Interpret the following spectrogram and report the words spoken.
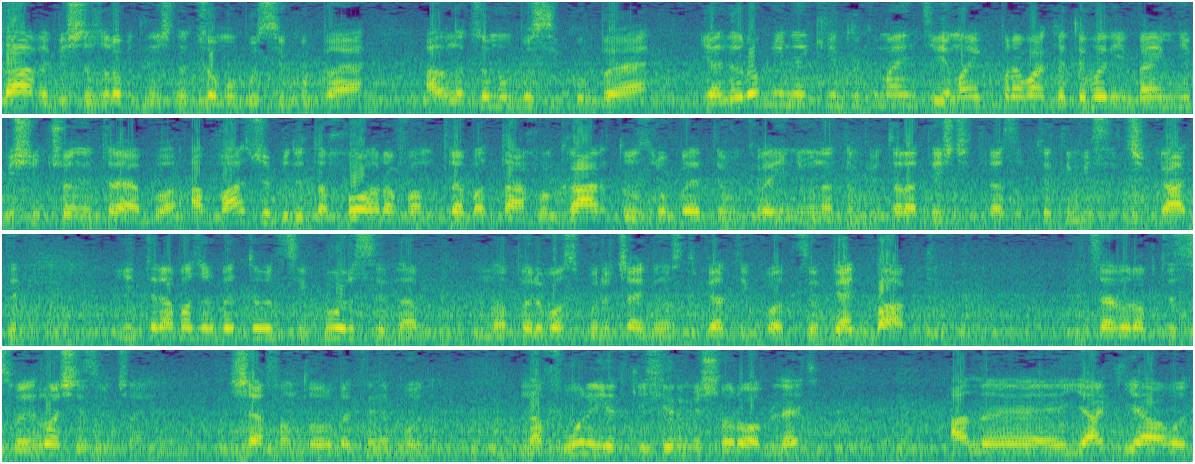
так, ви більше зробите, ніж на цьому бусіку Б, але на цьому бусіку Б я не роблю ніяких документів, я маю права категорії Б, мені більше нічого не треба. А вас вже буде тахограф, вам треба тахокарту зробити в Україні, вона там півтора тисячі треба заплатити місяць чекати. І треба зробити оці курси на, на перевозку речей 95-й код. Це 5 бабків. І це ви робите за свої гроші, звичайно. Шеф вам то робити не буде. На фурі є такі фірми, що роблять. Але як я от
